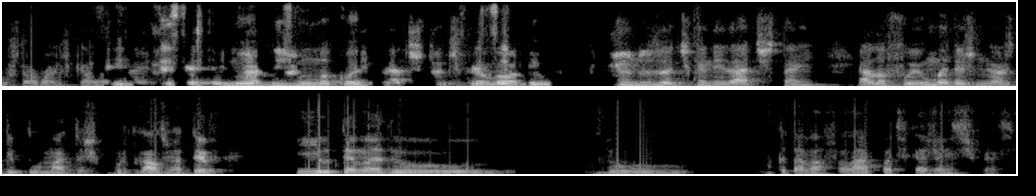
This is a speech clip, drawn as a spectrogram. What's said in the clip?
os trabalhos que ela Sim, tem. sem ser diz-me uma coisa. Sem pelo. Nenhum dos outros candidatos tem. Ela foi uma das melhores diplomatas que Portugal já teve. E o tema do, do, do que eu estava a falar pode ficar já em suspenso.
